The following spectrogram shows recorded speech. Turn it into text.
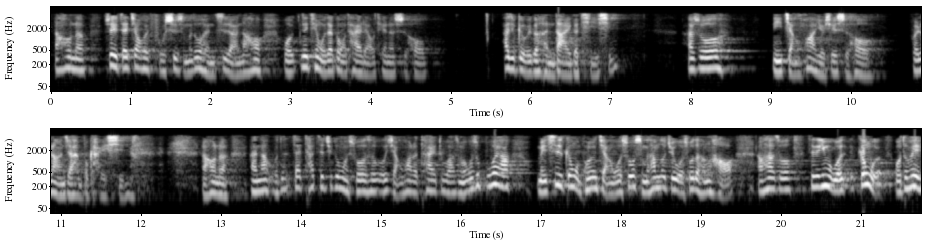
然后呢，所以在教会服侍什么都很自然。然后我那天我在跟我太太聊天的时候，他就给我一个很大一个提醒，他说：“你讲话有些时候会让人家很不开心。”然后呢？啊，那我的在他这就跟我说说我讲话的态度啊什么？我说不会啊，每次跟我朋友讲我说什么，他们都觉得我说的很好。然后他说这个因为我跟我我都会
